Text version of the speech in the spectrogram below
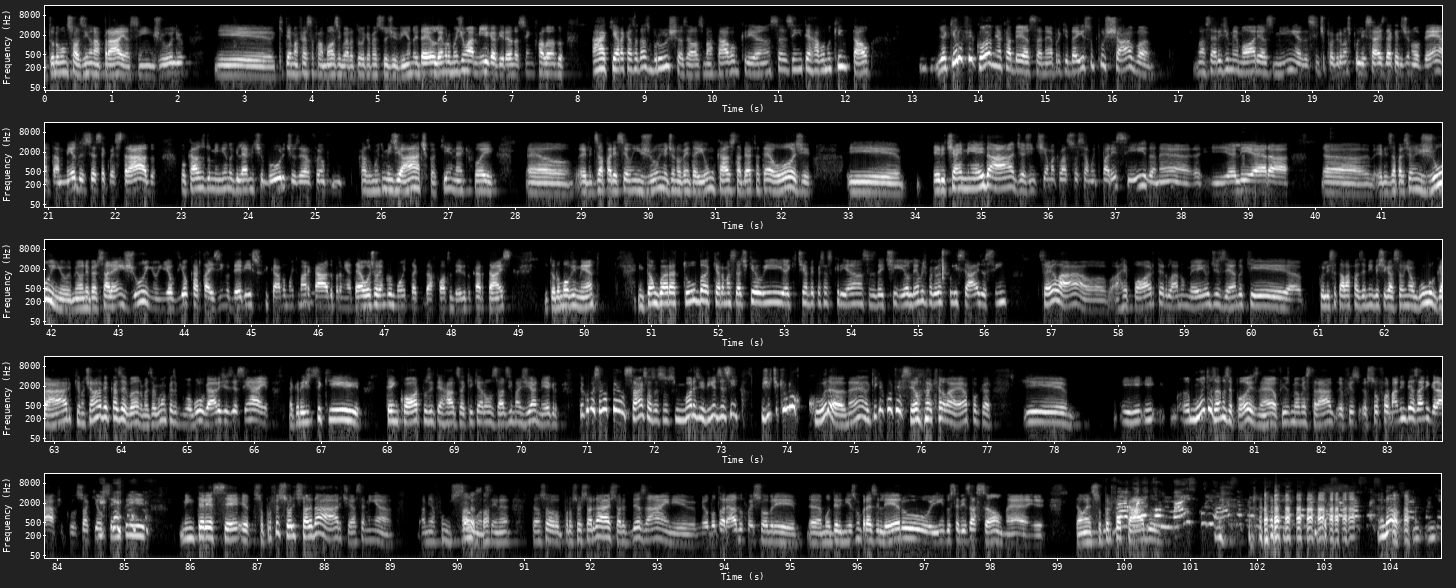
todo mundo sozinho na praia, assim, em julho e que tem uma festa famosa em Guaratuba, que é a Festa do Divino, e daí eu lembro muito de uma amiga virando assim, falando, ah, aqui era a casa das bruxas, elas matavam crianças e enterravam no quintal. E aquilo ficou na minha cabeça, né, porque daí isso puxava uma série de memórias minhas, assim, de programas policiais da década de 90, medo de ser sequestrado, o caso do menino Guilherme Tiburtius, foi um caso muito midiático aqui, né, que foi é, ele desapareceu em junho de 91, o caso está aberto até hoje. E ele tinha a minha idade, a gente tinha uma classe social muito parecida, né? E ele era. Uh, ele desapareceu em junho, meu aniversário é em junho, e eu vi o cartazinho dele e isso ficava muito marcado para mim. Até hoje eu lembro muito da, da foto dele, do cartaz, e todo o movimento. Então, Guaratuba, que era uma cidade que eu ia, que tinha a ver com essas crianças, eu lembro de programas policiais, assim, sei lá, a repórter lá no meio dizendo que a polícia está lá fazendo investigação em algum lugar, que não tinha nada a ver com Casevando, mas alguma coisa em algum lugar, e dizia assim, ah, acredite-se que tem corpos enterrados aqui que eram usados em magia negra. Então eu comecei a pensar, essas, essas memórias me vinham e dizer assim, gente, que loucura, né? O que, que aconteceu naquela época? E, e, e, muitos anos depois, né, eu fiz meu mestrado, eu, fiz, eu sou formado em design gráfico, só que eu sempre me interessei. Eu sou professor de história da arte, essa é a minha, a minha função, assim, né? Então, eu sou professor de história da arte, história do design. Meu doutorado foi sobre é, modernismo brasileiro e industrialização, né? E, então, é super focado. Agora eu tô mais curiosa para entender como é que projeto, porque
